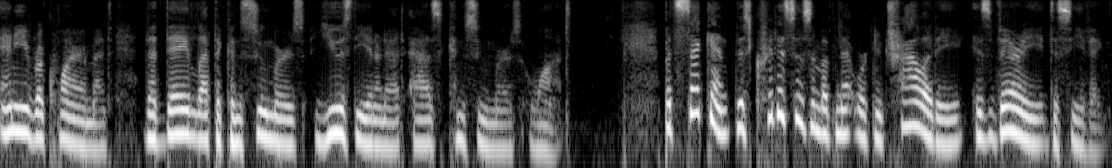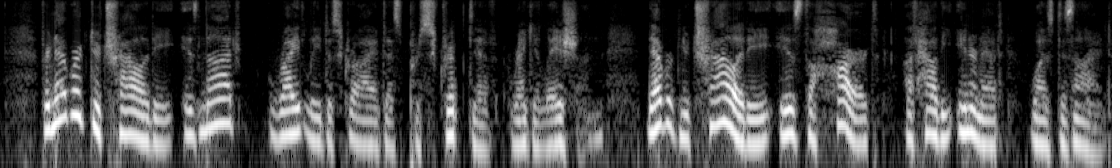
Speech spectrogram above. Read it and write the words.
any requirement that they let the consumers use the internet as consumers want. But second, this criticism of network neutrality is very deceiving. For network neutrality is not rightly described as prescriptive regulation. Network neutrality is the heart of how the internet was designed.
